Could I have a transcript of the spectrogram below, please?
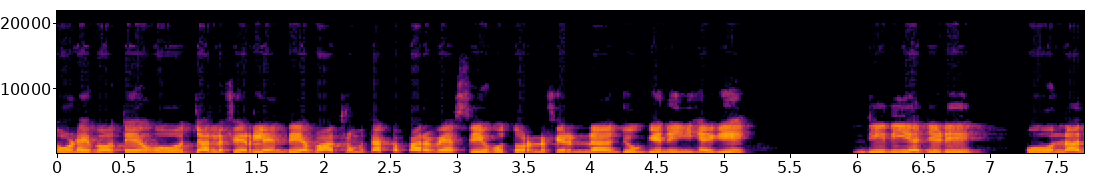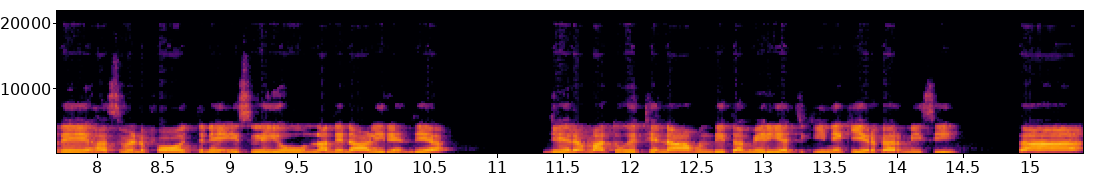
ਥੋੜੇ ਬਹੁਤੇ ਉਹ ਚੱਲ ਫਿਰ ਲੈਂਦੇ ਆ ਬਾਥਰੂਮ ਤੱਕ, ਪਰ ਵੈਸੇ ਉਹ ਤੁਰਨ ਫਿਰਨ ਜੋਗੇ ਨਹੀਂ ਹੈਗੇ। ਦੀਦੀ ਆ ਜਿਹੜੇ, ਉਹ ਉਹਨਾਂ ਦੇ ਹਸਬੰਡ ਫੌਜ 'ਚ ਨੇ, ਇਸ ਲਈ ਉਹ ਉਹਨਾਂ ਦੇ ਨਾਲ ਹੀ ਰਹਿੰਦੇ ਆ। ਜੇ ਰਮਾ ਤੂੰ ਇੱਥੇ ਨਾ ਹੁੰਦੀ ਤਾਂ ਮੇਰੀ ਅੱਜ ਕਿਹਨੇ ਕੇਅਰ ਕਰਨੀ ਸੀ? ਤਾਂ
